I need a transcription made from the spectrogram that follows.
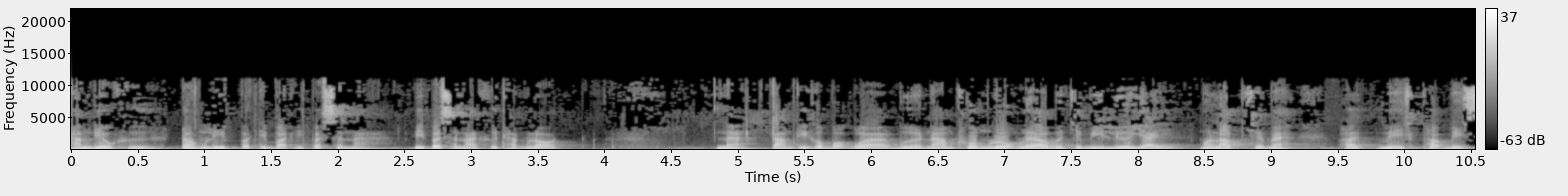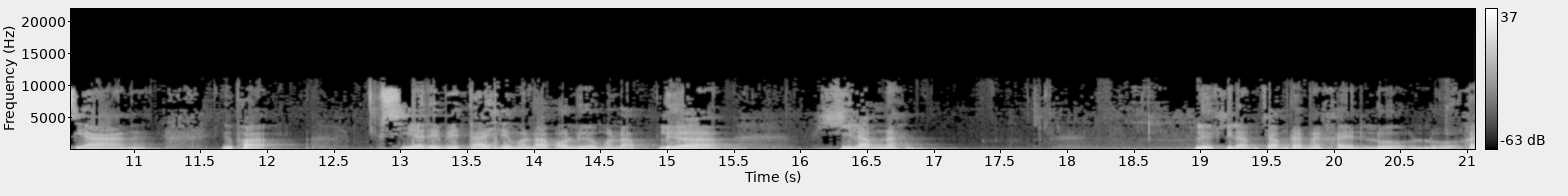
ทางเดียวคือ ต้องรีบปฏิบัติวิปัสนา วิปัสนาคือทางรอดนะตามที่เขาบอกว่าเมื่อน้ำท่วมโลกแล้ว มันจะมีเรือใหญ่มารับใช่ไหมพระเมพระเมสิอานะคือพระ เสียได้ไม่ตายจะมารับ เอาเรือมารับ เรือขีลำนะ เรือขีลำจำได้ไหมใครรู้ใคร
